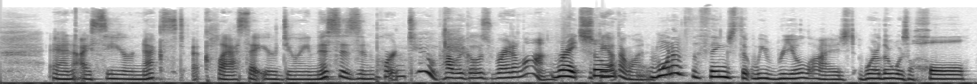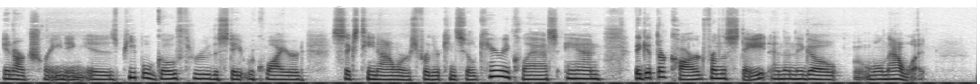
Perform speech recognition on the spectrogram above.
And I see your next class that you're doing. This is important too. Probably goes right along. Right. with So the other one. One of the things that we realized where there was a hole in our training is people go through the state required 16 hours for their concealed carry class and they get their card from the state and then they go, well, now what?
